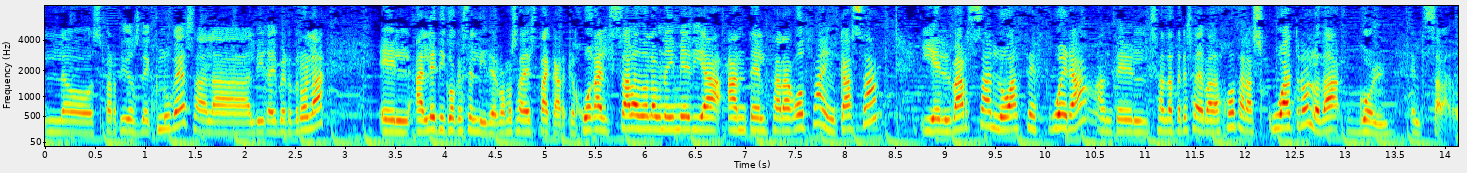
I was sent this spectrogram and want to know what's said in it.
los partidos de clubes a la Liga Iberdrola. El Atlético, que es el líder, vamos a destacar, que juega el sábado a la una y media ante el Zaragoza en casa y el Barça lo hace fuera ante el Santa Teresa de Badajoz a las 4, lo da gol el sábado.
